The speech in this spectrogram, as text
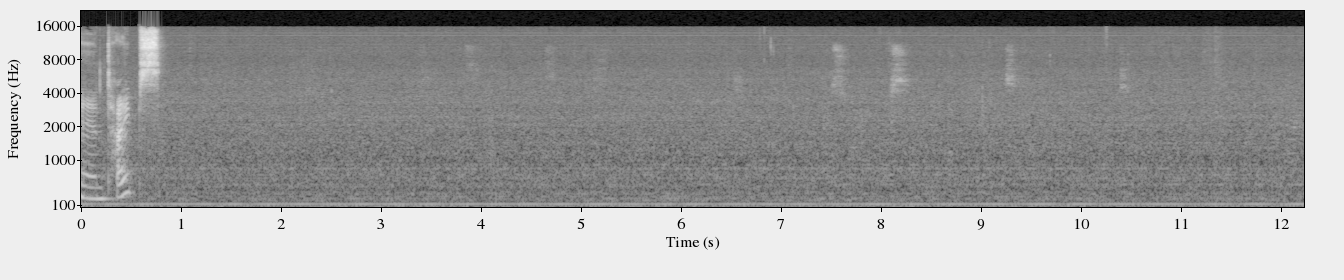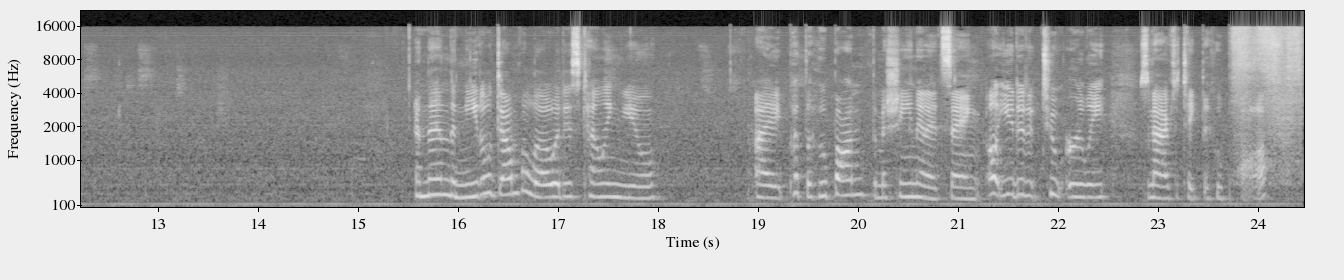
and types. And then the needle down below, it is telling you, I put the hoop on the machine and it's saying, oh, you did it too early, so now I have to take the hoop off.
